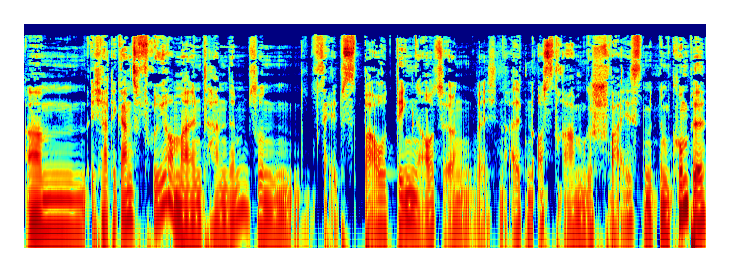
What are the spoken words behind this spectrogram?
Ähm, ich hatte ganz früher mal ein Tandem, so ein Selbstbauding aus irgendwelchen alten Ostrahmen geschweißt mit einem Kumpel,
